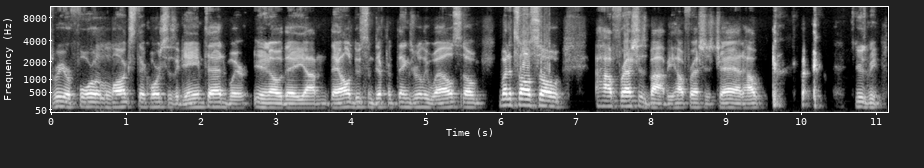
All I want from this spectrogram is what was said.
three or four long stick horses a game, Ted, where you know they um they all do some different things really well. So, but it's also how fresh is Bobby? How fresh is Chad? How excuse me,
